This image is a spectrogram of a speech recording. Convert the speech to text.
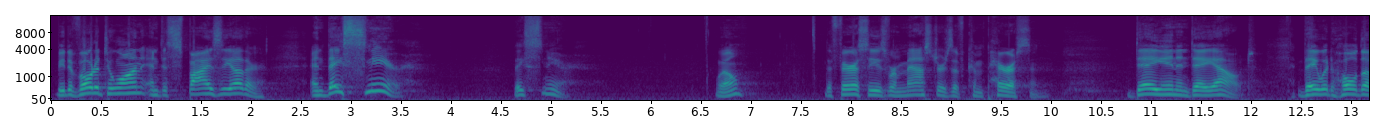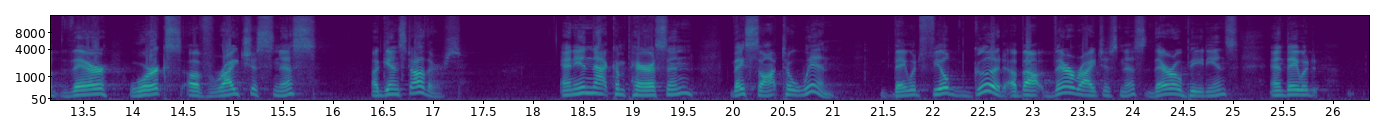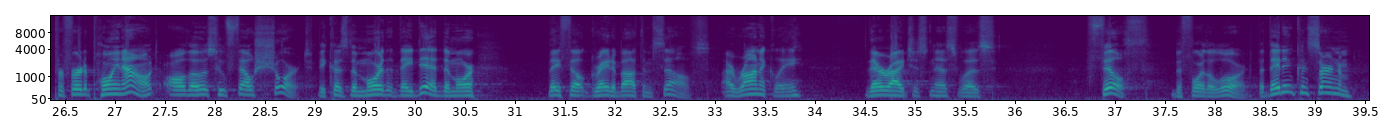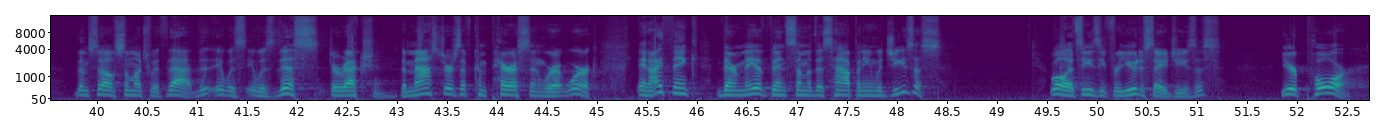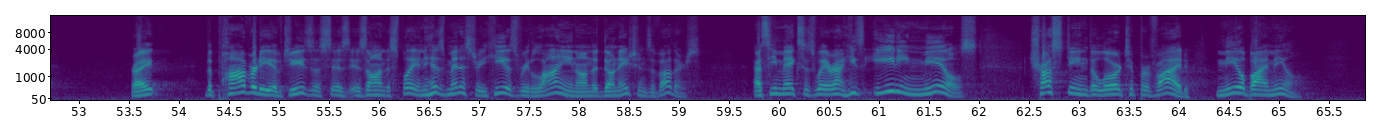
be devoted to one and despise the other. And they sneer. They sneer. Well, the Pharisees were masters of comparison, day in and day out. They would hold up their works of righteousness against others. And in that comparison, they sought to win. They would feel good about their righteousness, their obedience, and they would prefer to point out all those who fell short because the more that they did, the more they felt great about themselves. Ironically, their righteousness was filth before the Lord. But they didn't concern them, themselves so much with that. It was, it was this direction. The masters of comparison were at work. And I think there may have been some of this happening with Jesus. Well, it's easy for you to say, Jesus. You're poor, right? The poverty of Jesus is, is on display. In his ministry, he is relying on the donations of others as he makes his way around. He's eating meals, trusting the Lord to provide meal by meal.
